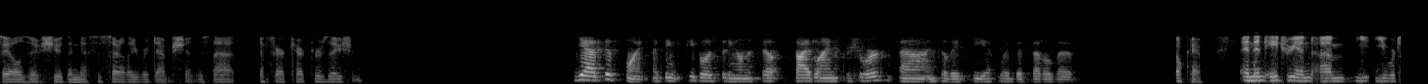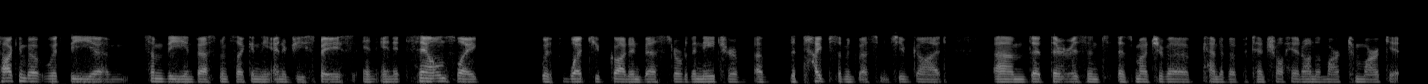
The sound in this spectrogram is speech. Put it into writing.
sales issue than necessarily redemption. Is that a fair characterization? Yeah, at this point, I think people are sitting on the sidelines for sure uh, until they see where this settles out. Okay. And then, Adrian, um, you, you, were talking about with the um, some of the investments like in the energy space, and, and it sounds like with what you've got invested or the nature of, of the types of investments you've got, um, that there isn't as much of a kind of a potential hit on the mark to market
